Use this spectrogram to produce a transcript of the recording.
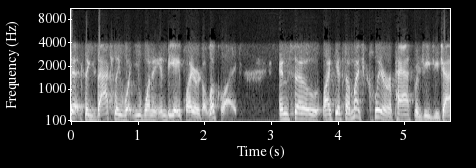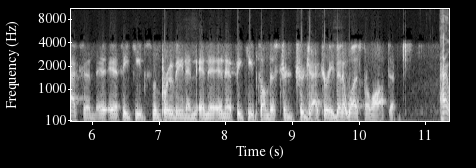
fits exactly what you want an NBA player to look like. And so, like, it's a much clearer path for GG Jackson if he keeps improving and, and, and if he keeps on this tra- trajectory than it was for Lofton. I,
